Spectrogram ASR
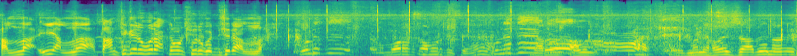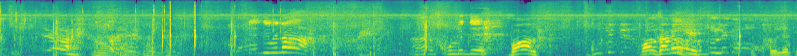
আল্লাহ এই আল্লাহ তান্ত্রিকের উপরে আক্রমণ শুরু করে দিছে রে আল্লাহ। মরণ কামড় দিছে হ্যাঁ। মানে হয় যাবে না। বল। বল যাবি খুলে তো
